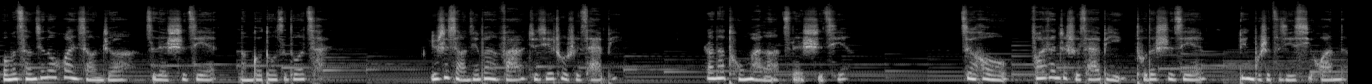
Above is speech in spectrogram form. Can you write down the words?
我们曾经都幻想着自己的世界能够多姿多彩，于是想尽办法去接触水彩笔，让它涂满了自己的世界。最后发现，这水彩笔涂的世界并不是自己喜欢的。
